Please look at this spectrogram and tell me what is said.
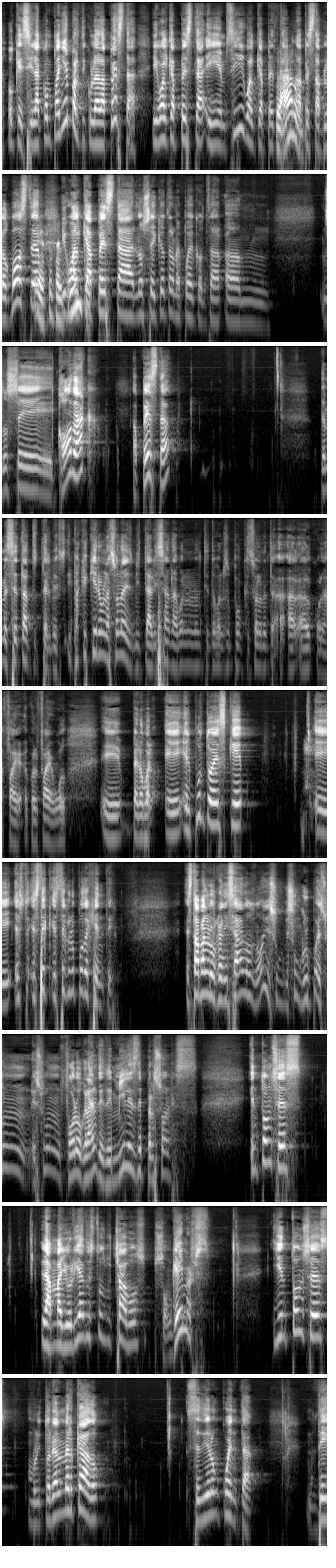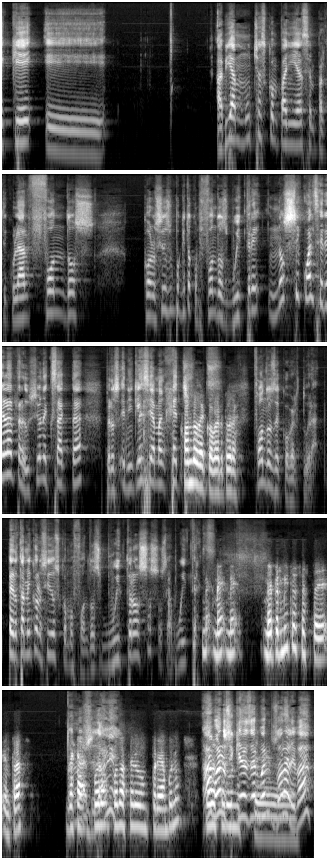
Ok, si la compañía en particular apesta, igual que apesta AMC, igual que apesta, Claro. apesta Blockbuster, es igual punto. que apesta, no sé, ¿qué otra me puede contar? Um, no sé, Kodak, apesta. DMZ tu Telmex. ¿Y para qué quiere una zona desmilitarizada? Bueno, no entiendo, bueno, supongo que solamente algo con, la el firewall. Eh, pero bueno, eh, el punto es que eh, este, este, este grupo de gente estaban organizados, ¿no? Es un, es un grupo, es un, es un foro grande de miles de personas. Entonces, la mayoría de estos chavos son gamers. Y entonces, monitorean el mercado, se dieron cuenta de que eh, había muchas compañías, en particular fondos conocidos un poquito como fondos buitre. No sé cuál sería la traducción exacta, pero en inglés se llaman hedge Fondo de cobertura. fondos de cobertura, pero también conocidos como fondos buitrosos, o sea, buitres. ¿Me, me, me, me permites este, entrar? Deja, no, sí, ¿puedo. ¿Puedo hacer un preámbulo? Ah, ¿Puedo bueno, si un, quieres dar, bueno, pues este, órale, va.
